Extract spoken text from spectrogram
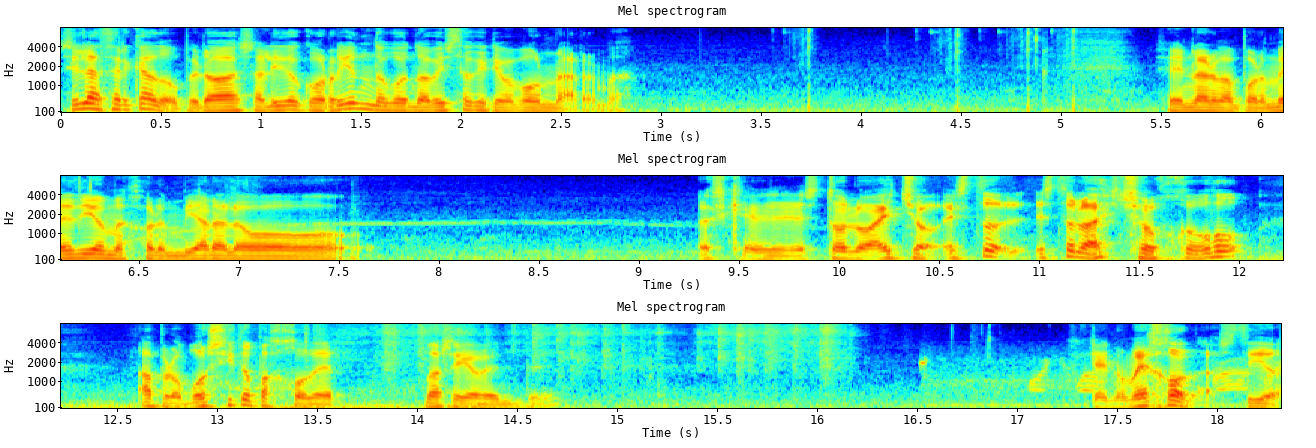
se le ha acercado, pero ha salido corriendo cuando ha visto que llevaba un arma. Si hay un arma por medio, mejor enviar. Es que esto lo ha hecho... Esto, esto lo ha hecho el juego a propósito para joder, básicamente. Que no me jodas, tío.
